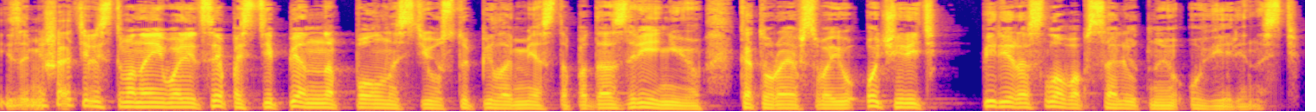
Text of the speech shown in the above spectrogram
И замешательство на его лице постепенно полностью уступило место подозрению, которое, в свою очередь, переросло в абсолютную уверенность.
